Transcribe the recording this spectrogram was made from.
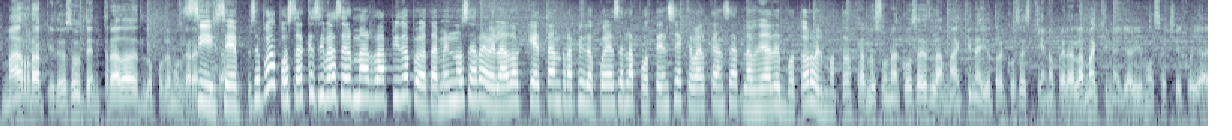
más rápido, eso de entrada lo podemos garantizar. Sí, se, se, puede apostar que sí va a ser más rápido, pero también no se ha revelado qué tan rápido puede ser la potencia que va a alcanzar la unidad del motor o el motor. Carlos, una cosa es la máquina y otra cosa es quién opera la máquina. Ya vimos a Checo y a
